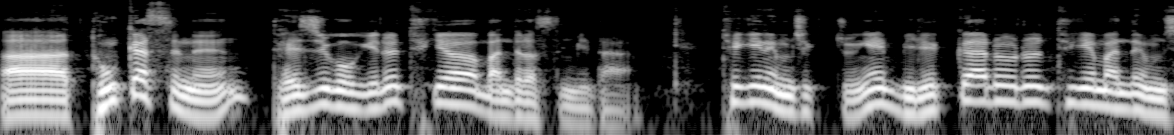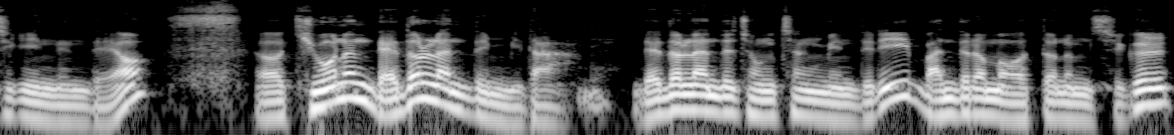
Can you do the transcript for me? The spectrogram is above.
아, 돈가스는 돼지고기를 튀겨 만들었습니다. 튀긴 음식 중에 밀가루를 튀겨 만든 음식이 있는데요. 어, 기원은 네덜란드입니다. 네. 네덜란드 정착민들이 만들어 먹었던 음식을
